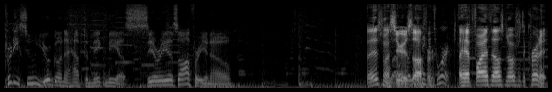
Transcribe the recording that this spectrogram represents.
Pretty soon you're going to have to make me a serious offer, you know. That is my Well, serious what do you think offer. I have $5,000 for the credit.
